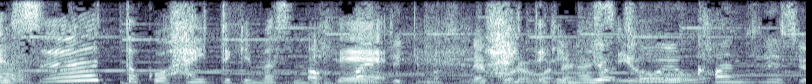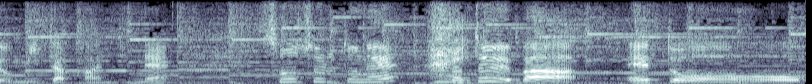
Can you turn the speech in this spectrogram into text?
うん。スーッとこう入ってきますあので入ってきますねこれはね。いやそういう感じですよ見た感じね。そうするとね、はい。例えば、えっと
